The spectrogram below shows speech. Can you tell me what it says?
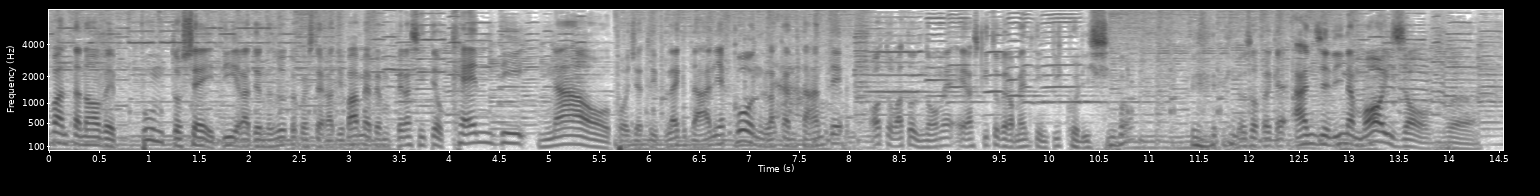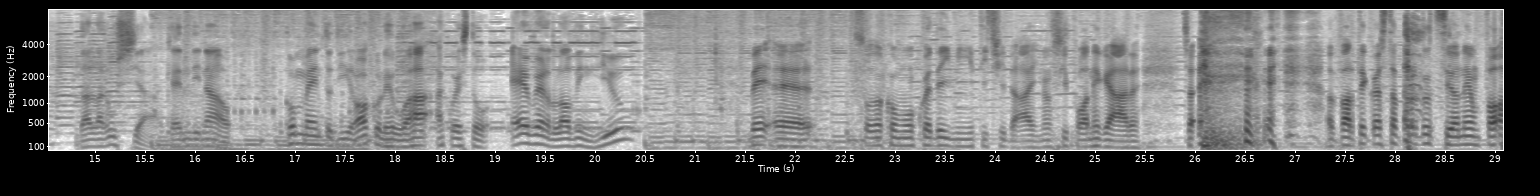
99.6 di Radio Andaluto, questo è Radio Bam abbiamo appena sentito Candy Now, progetto di Black Dahlia, con la cantante, ho trovato il nome, era scritto veramente in piccolissimo, non so perché, Angelina Moisov, dalla Russia, Candy Now. Commento di Rocco Leroy a questo Ever Loving You, Beh, eh, sono comunque dei mitici, dai, non si può negare. Cioè, a parte questa produzione un po',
